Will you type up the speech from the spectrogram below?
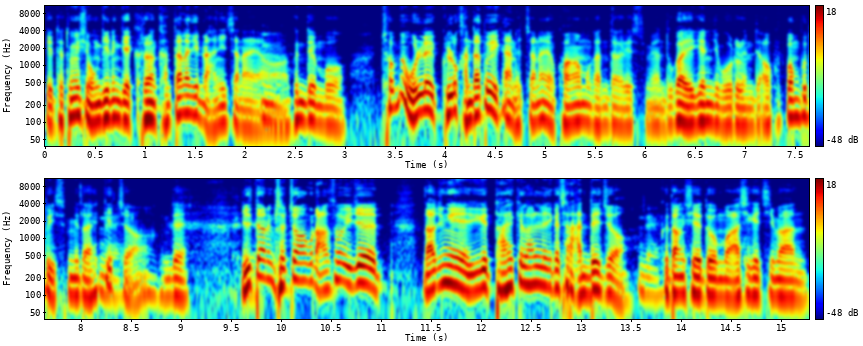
대통령실 옮기는 게 그런 간단한 일은 아니잖아요. 음. 근데 뭐 처음에 원래 글로 간다도 얘기 안 했잖아요. 광화문 간다 그랬으면 누가 얘기했는지 모르는데 아, 국방부도 있습니다 했겠죠. 네. 근데 일단은 결정하고 나서 이제 나중에 이게 다 해결하려니까 잘 안 되죠. 네. 그 당시에도 뭐 아시겠지만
